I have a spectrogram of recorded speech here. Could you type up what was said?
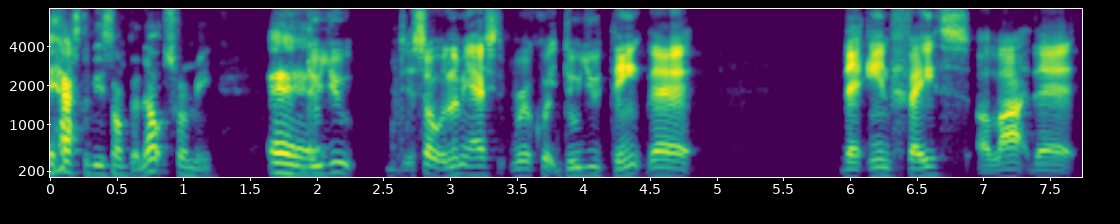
it has to be something else for me. And Do you? So let me ask real quick. Do you think that that in faiths a lot that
